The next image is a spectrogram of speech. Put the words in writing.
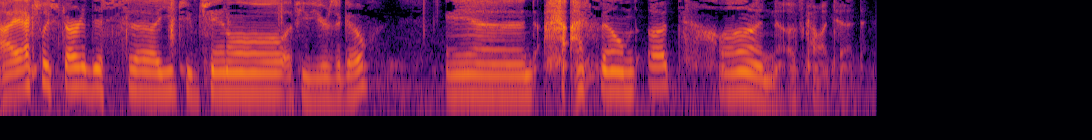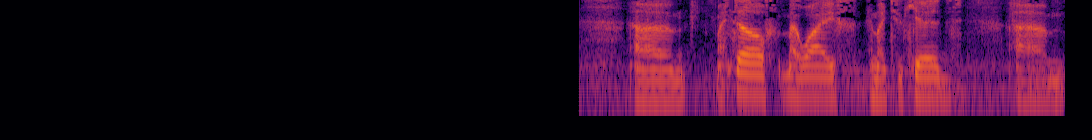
I actually started this uh, YouTube channel a few years ago and I filmed a ton of content. Um, myself, my wife, and my two kids, um,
